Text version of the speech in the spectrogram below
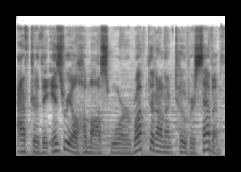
After the Israel Hamas war erupted on October 7th,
